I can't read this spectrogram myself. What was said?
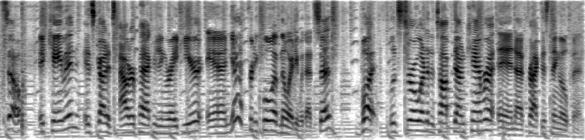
Alright, so it came in, it's got its outer packaging right here, and yeah, pretty cool. I have no idea what that says, but let's throw into the top-down camera and uh, crack this thing open.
